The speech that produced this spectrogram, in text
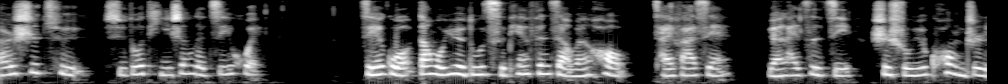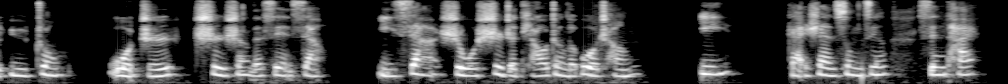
而失去许多提升的机会。结果，当我阅读此篇分享文后，才发现原来自己是属于控制欲重。我执炽盛的现象，以下是我试着调整的过程：一、改善诵经心态。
